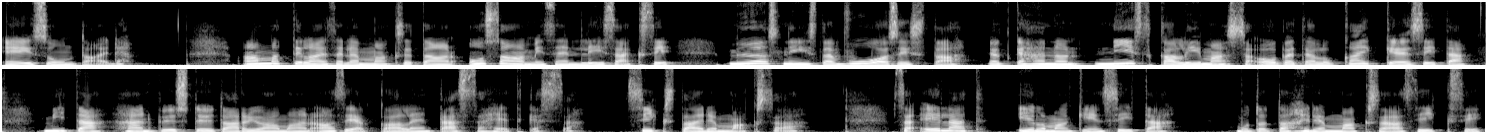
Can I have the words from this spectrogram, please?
ei sun taide. Ammattilaiselle maksetaan osaamisen lisäksi myös niistä vuosista, jotka hän on niskalimassa opetellut kaikkea sitä, mitä hän pystyy tarjoamaan asiakkaalleen tässä hetkessä. Siksi taide maksaa. Sä elät ilmankin sitä, mutta taide maksaa siksi,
